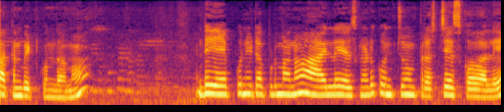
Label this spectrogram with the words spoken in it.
పక్కన పెట్టుకుందాము. అంటే వేపుకునేటప్పుడు మనం ఆయిల్లో వేసుకున్నట్టు కొంచెం ప్రెస్ చేసుకోవాలి.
